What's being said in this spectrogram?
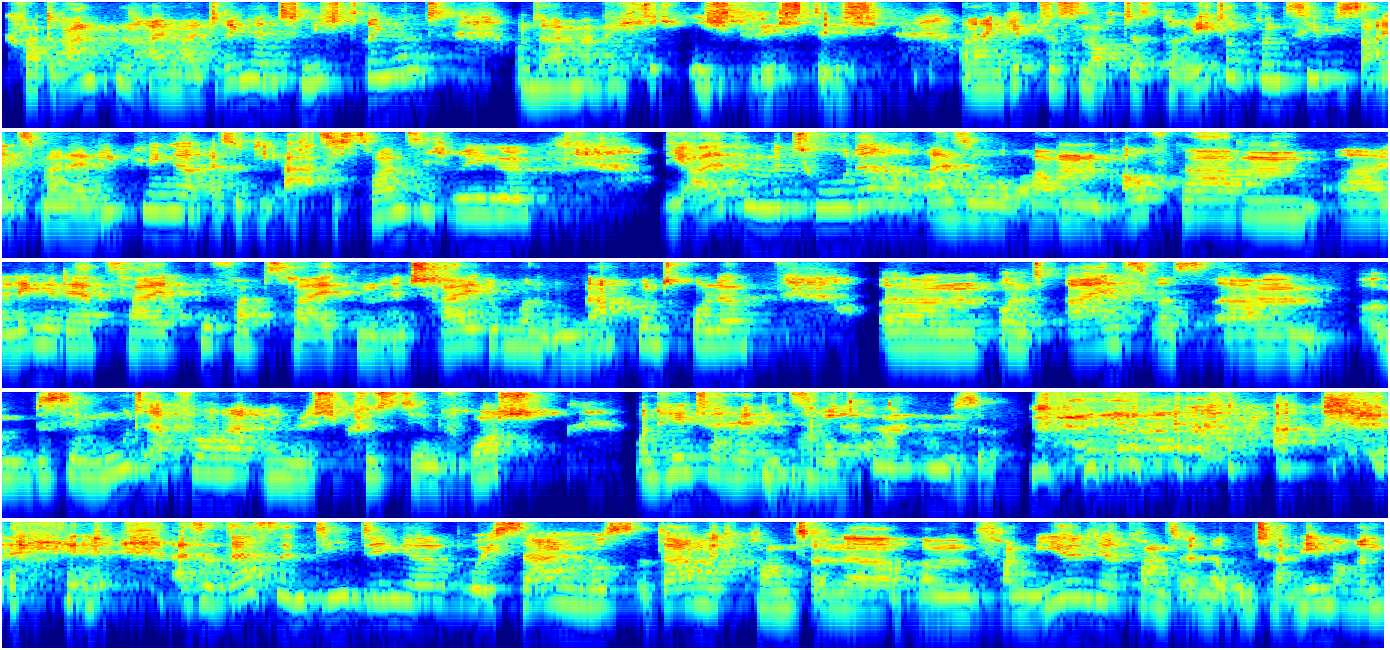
Quadranten. Einmal dringend, nicht dringend und mhm. einmal wichtig, nicht wichtig. Und dann gibt es noch das Pareto-Prinzip, das ist eins meiner Lieblinge, also die 80-20-Regel. Die Alpenmethode, also ähm, Aufgaben, äh, Länge der Zeit, Pufferzeiten, Entscheidungen und Nachkontrolle. Ähm, und eins, was ähm, ein bisschen Mut erfordert, nämlich Küss den Frosch und hinterher die mhm. Zeitanalyse. also das sind die Dinge, wo ich sagen muss, damit kommt eine ähm, Familie, kommt eine Unternehmerin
